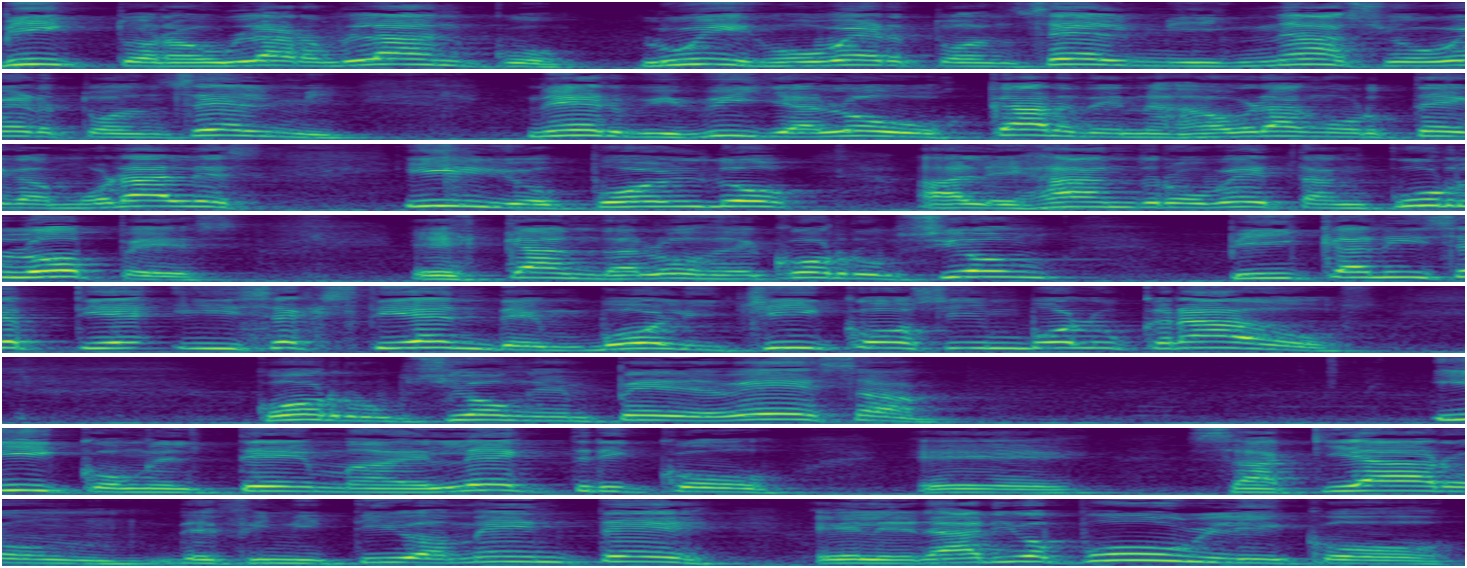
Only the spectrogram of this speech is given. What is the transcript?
Víctor Aular Blanco, Luis Oberto Anselmi, Ignacio Oberto Anselmi, Nervis Villalobos Cárdenas, Abraham Ortega Morales y Leopoldo Alejandro Betancur López. Escándalos de corrupción pican y se, extienden, bolichicos involucrados. Corrupción en PDVSA y con el tema eléctrico eh, saquearon definitivamente el erario público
